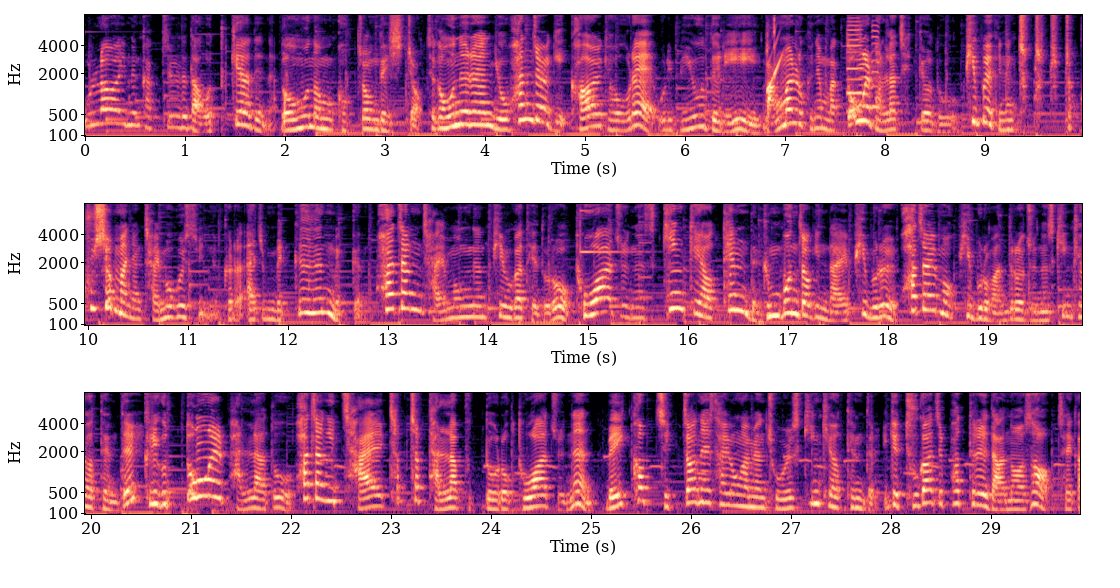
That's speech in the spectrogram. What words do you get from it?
올라와 있는 각질들 나 어떻게 해야 되나 너무너무 걱정되시죠? 제가 오늘은 요 환절기 가을 겨울에 우리 미우들이 막말로 그냥 막 똥을 발라 제껴도 피부에 그냥 첩첩첩첩 쿠션 마냥 잘 먹을 수 있는 그런 아주 매끈매끈 화장 잘 먹는 피부가 되도록 도와주는 스킨케어 템들 근본적인 나의 피부를 화잘먹 피부로 만들어주는 스킨케어 템들 그리고 똥을 발라도 화장이 잘 찹찹 달라붙도록 도와주는 메이크업 직전에 사용하면 좋을 스킨케어 템들 이게 두 가지 파트를 나눠서 제가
